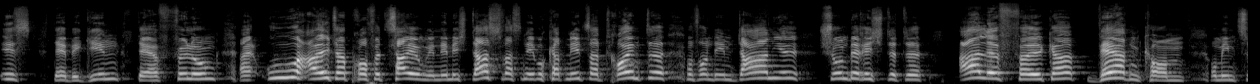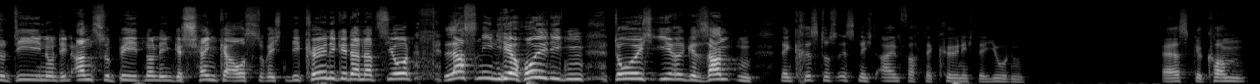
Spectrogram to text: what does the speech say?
ist der Beginn der Erfüllung uralter Prophezeiungen, nämlich das, was Nebukadnezar träumte und von dem Daniel schon berichtete, alle Völker werden kommen, um ihm zu dienen und ihn anzubeten und ihm Geschenke auszurichten. Die Könige der Nation lassen ihn hier huldigen durch ihre Gesandten, denn Christus ist nicht einfach der König der Juden. Er ist gekommen,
